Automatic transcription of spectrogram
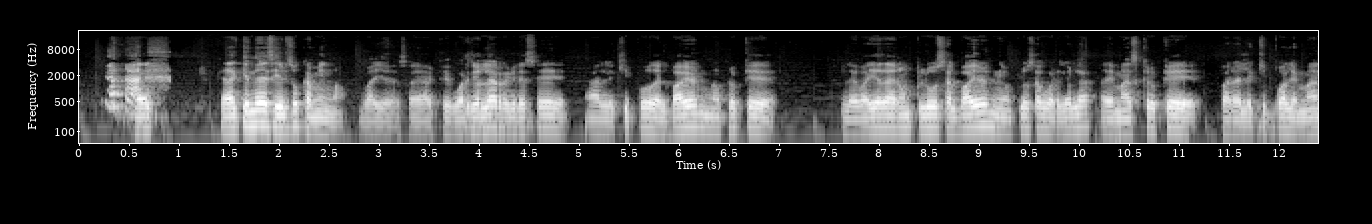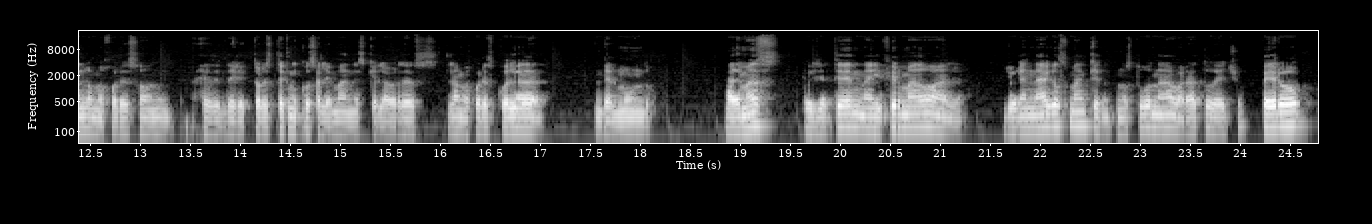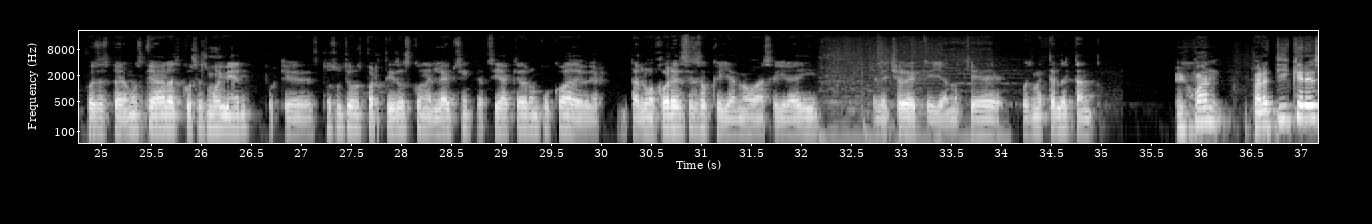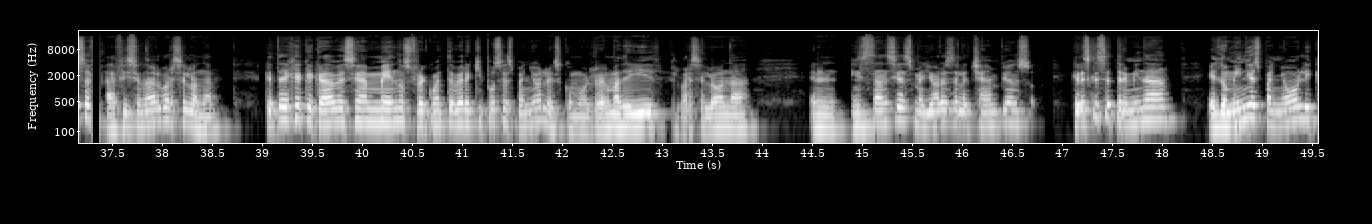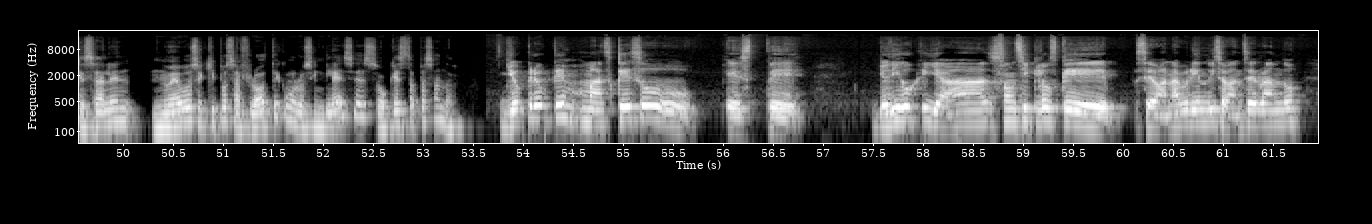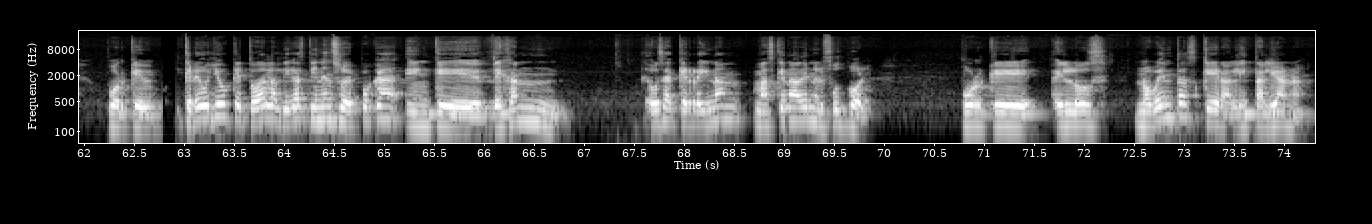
cada quien debe seguir su camino, vaya, o sea, que Guardiola regrese al equipo del Bayern, no creo que le vaya a dar un plus al Bayern ni un plus a Guardiola, además creo que para el equipo alemán lo mejores son eh, directores técnicos alemanes, que la verdad es la mejor escuela del mundo. Además, pues ya tienen ahí firmado al, Julian Nagelsmann, que no estuvo nada barato, de hecho, pero pues esperamos que haga las cosas muy bien, porque estos últimos partidos con el Leipzig sí ha quedado un poco a deber. A lo mejor es eso que ya no va a seguir ahí, el hecho de que ya no quiere pues meterle tanto. Eh, Juan, para ti que eres aficionado al Barcelona, ¿qué te deja que cada vez sea menos frecuente ver equipos españoles como el Real Madrid, el Barcelona, en instancias mayores de la Champions? ¿Crees que se termina el dominio español y que salen nuevos equipos a flote como los ingleses o qué está pasando? Yo creo que más que eso, este, yo digo que ya son ciclos que se van abriendo y se van cerrando porque creo yo que todas las ligas tienen su época en que dejan, o sea, que reinan más que nada en el fútbol. Porque en los noventas, que era la italiana,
